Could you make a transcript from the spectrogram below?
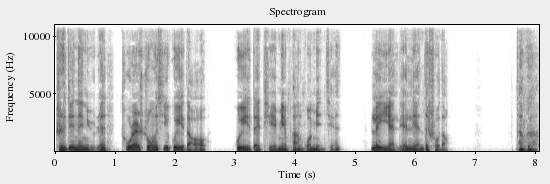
只见那女人突然双膝跪倒，跪在铁面判官面前，泪眼连连地说道：“大哥，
